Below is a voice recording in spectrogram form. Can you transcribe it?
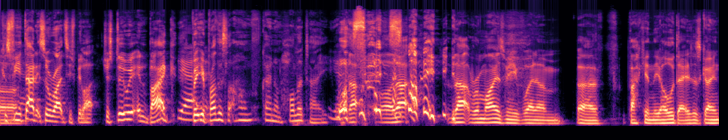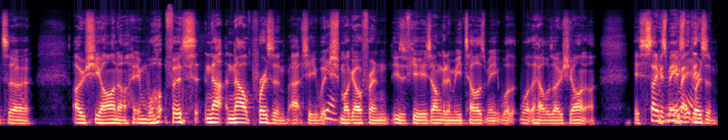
Because for your dad, it's all right to just be like, just do it in bag. Yeah, but your brother's like, oh, I'm going on holiday. Yeah. What's that, this oh, that, like? that reminds me when um uh, back in the old days I was going to Oceana in Watford now, now Prism actually which Yeah. my girlfriend who's a few years younger than me tells me what what the hell was Oceana it's Same as me, mate. They- Prism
